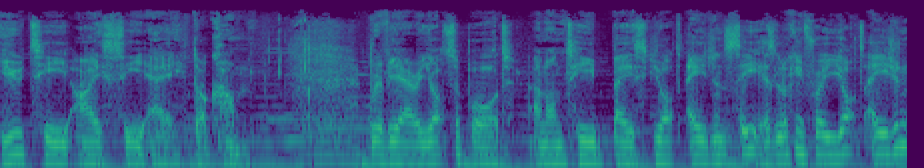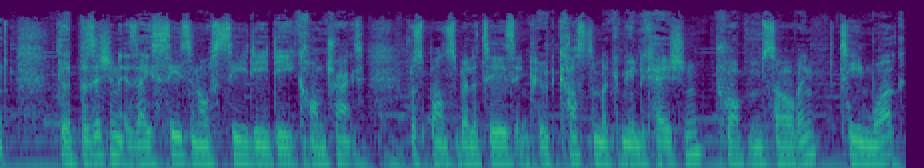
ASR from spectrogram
U T I C A.com. Riviera Yacht Support, Antibes based yacht agency, is looking for a yacht agent. The position is a seasonal CDD contract. Responsibilities include customer communication, problem solving, teamwork,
